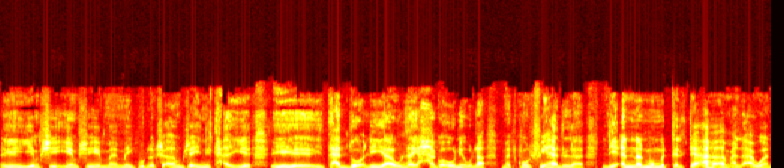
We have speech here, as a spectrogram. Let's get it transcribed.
يمشي يمشي ما, ما يقولكش راهم جايين يتعدوا عليا ولا نعم. يحقروني ولا ما تكونش فيها لأن الممثل تاعه مع الأعوان.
